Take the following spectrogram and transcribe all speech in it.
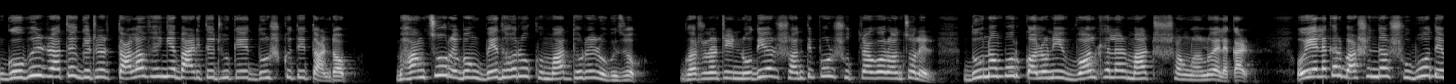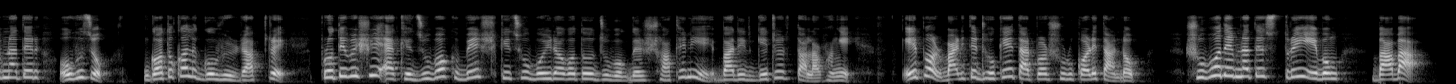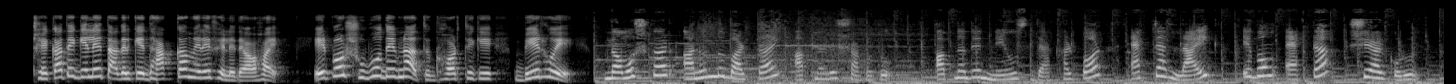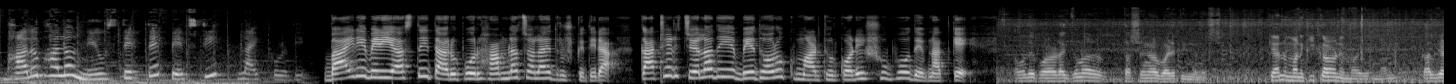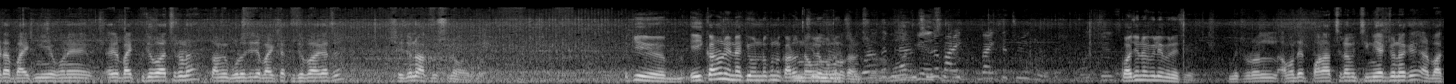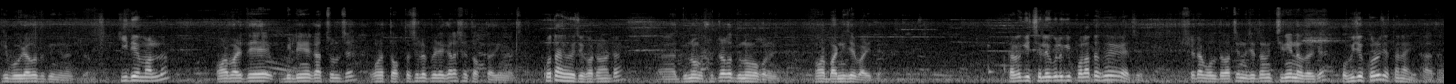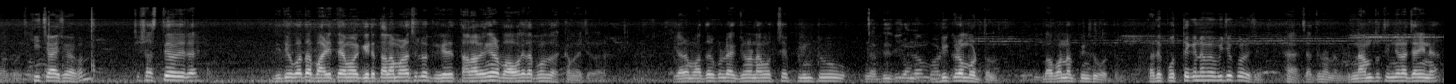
গভীর রাতে গেটের তালা ভেঙে বাড়িতে ঢুকে দুষ্কৃতী তাণ্ডব, ভাঙচুর এবং বেধড়ক মারধরের অভিযোগ। ঘটনাটি নদিয়ার শান্তিপুর সূত্রাগর অঞ্চলের দু নম্বর কলোনি বল খেলার মাঠ সংলগ্ন এলাকার। ওই এলাকার বাসিন্দা শুভ দেবনাথের অভিযোগ, গতকাল গভীর রাত্রে প্রতিবেশী এক যুবক বেশ কিছু বহিরাগত যুবকদের সাথে নিয়ে বাড়ির গেটের তালা ভাঙে। এরপর বাড়িতে ঢোকে তারপর শুরু করে তাণ্ডব। শুভ দেবনাথের স্ত্রী এবং বাবা ঠেকাতে গেলে তাদেরকে ধাক্কা মেরে ফেলে দেওয়া হয়। এরপর শুভ দেবনাথ ঘর থেকে বের হয়ে নমস্কার আনন্দ বার্তায় আপনাদের স্বাগত। আপনাদের নিউজ দেখার পর একটা লাইক এবং একটা শেয়ার করুন। ভালো ভালো নিউজ দেখতে পেজটি লাইক করে দিন। বাইরে বেরিয়ে আসতেই তার উপর হামলা চালায় দুষ্কৃতীরা। কাঠের চেলা দিয়ে বেধড়ক মারধর করে শুভ দেবনাথকে। আমাদের পাড়ার একজন আর তার সঙ্গে আর বাইরে তিনজন এসছে। কেন? মানে কি কারণে মানে কালকে একটা বাইক নিয়ে ওখানে একটা বাইক খুঁজে পাওয়া ছিল না তো আমি বলেছি যে বাইকটা খুঁজে পাওয়া গেছে সেই জন্য ছিল আমার উপর। কি এই কারণে নাকি অন্য কোনো কারণ না ছিল অন্য কোনো কারণ? ছিল। কজনে মিলে মেরেছে? টোটাল আমাদের পাড়ার ছিল আমি চিনি একজনকে আর বাকি বহিরাগত তিনজন ছিল। কী দিয়ে মারলো? আমার বাড়িতে বিল্ডিংয়ের কাজ চলছে ওখানে তক্তা ছিল পেরে গেলে সে তক্তা দিয়ে গেছে কোথায় হয়েছে ঘটনাটা? দু নম্বর সূত্রাগত দু নম্বর কলোনিতে আমার বাড়ি নিজের বাড়িতে। তবে কি ছেলেগুলো কি পলাতক হয়ে গেছে? সেটা বলতে পারছি না যেহেতু আমি চিনি না ওদেরকে। অভিযোগ করেছে তো নাই হ্যাঁ থানা করেছি কি চাইছো এখন? তো শাস্তি হবে এটা দ্বিতীয় কথা বাড়িতে আমার গেটে তালা মারা ছিল গেটে তালা ভেঙে আর বাবাকে তার পর্যন্ত ধাক্কা মেরেছে তারা। যারা মাদার করল একজনের নাম হচ্ছে পিন্টু বিক্রম বর্ধন। বাবার নাম পিন্টু বর্ধন। তাদের প্রত্যেকের নামে অভিযোগ করেছে? হ্যাঁ চারজনের নাম। নাম তো তিনজনের জানি না।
